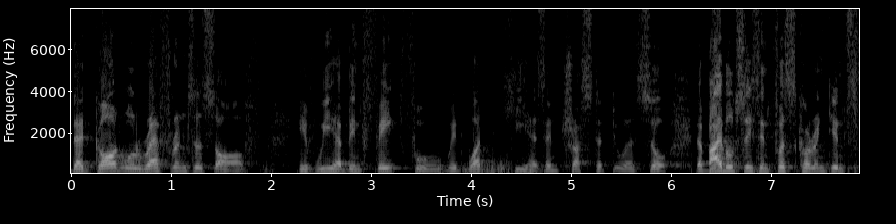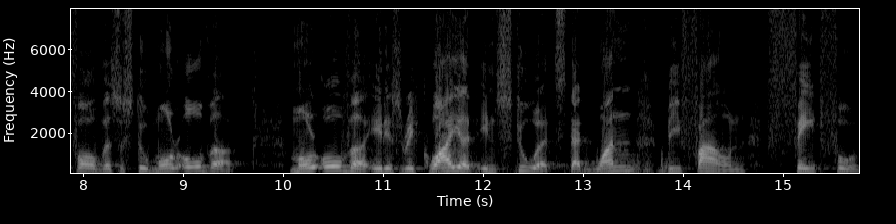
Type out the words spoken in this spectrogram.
that God will reference us off if we have been faithful with what he has entrusted to us. So the Bible says in 1 Corinthians 4, verses 2, moreover, moreover, it is required in stewards that one be found faithful.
